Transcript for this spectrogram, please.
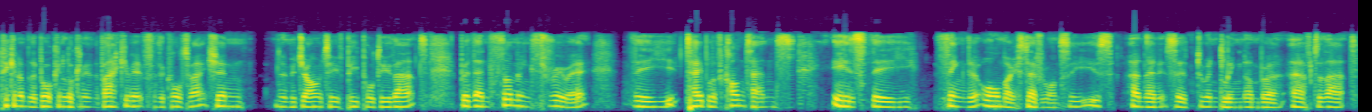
picking up the book and looking at the back of it for the call to action. The majority of people do that, but then thumbing through it, the table of contents is the thing that almost everyone sees, and then it's a dwindling number after that.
